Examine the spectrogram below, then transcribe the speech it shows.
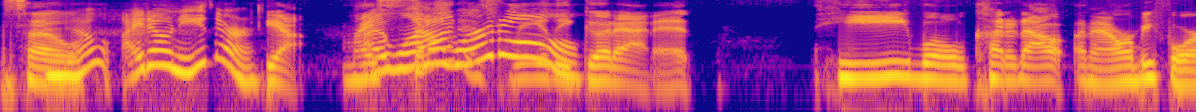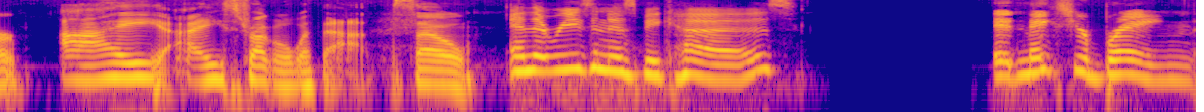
So, No, I don't either. yeah, my I son is really good at it. He will cut it out an hour before. I I struggle with that. So, And the reason is because it makes your brain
